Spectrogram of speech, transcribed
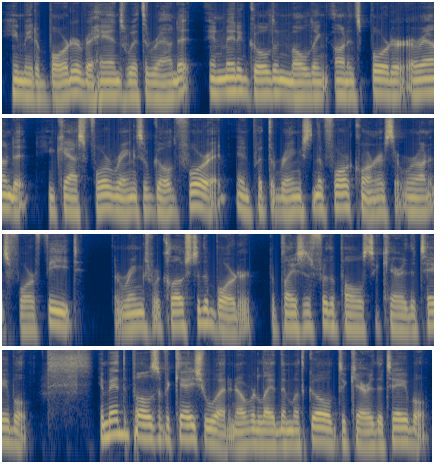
He made a border of a hand's width around it and made a golden molding on its border around it. He cast four rings of gold for it and put the rings in the four corners that were on its four feet. The rings were close to the border, the places for the poles to carry the table. He made the poles of acacia wood and overlaid them with gold to carry the table.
